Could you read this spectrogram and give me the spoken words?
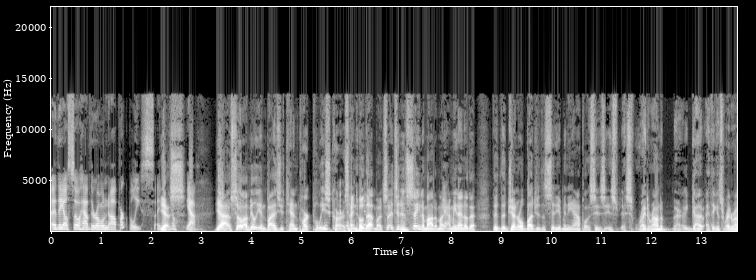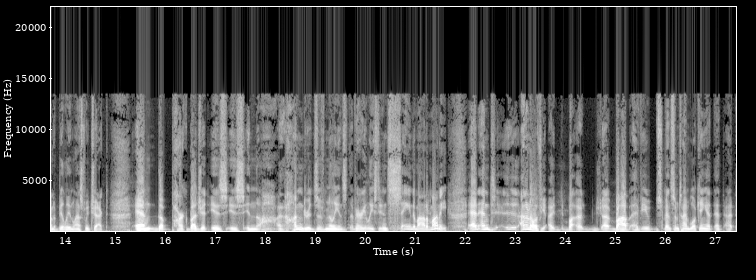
uh, they also have their own uh, park police. I Yes. know. yeah. Yeah, so a million buys you ten park police cars. I know that much. So it's an insane amount of money. I mean, I know the, the, the general budget of the city of Minneapolis is is, is right around a got I think it's right around a billion last we checked, and the park budget is is in the hundreds of millions at the very least. An insane amount of money, and and uh, I don't know if you uh, uh, uh, Bob have you spent some time looking at, at, at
